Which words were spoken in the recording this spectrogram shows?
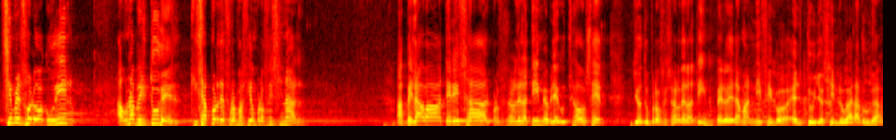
siempre suelo acudir a unas virtudes, quizás por deformación profesional, Apelaba a Teresa al profesor de latín, me habría gustado ser yo tu profesor de latín, pero era magnífico el tuyo, sin lugar a duda.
